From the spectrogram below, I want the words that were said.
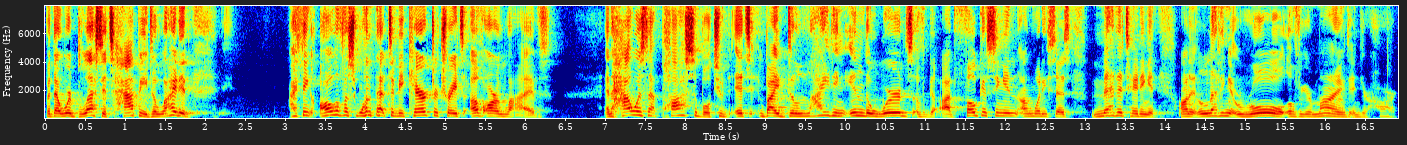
but that word blessed, it's happy, delighted. I think all of us want that to be character traits of our lives. And how is that possible? To, it's by delighting in the words of God, focusing in on what he says, meditating it on it, letting it roll over your mind and your heart.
